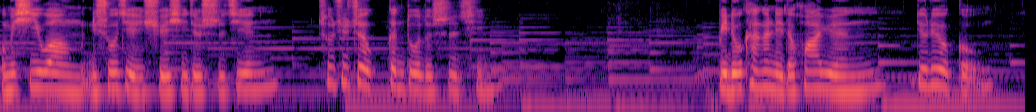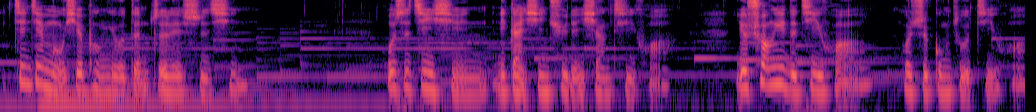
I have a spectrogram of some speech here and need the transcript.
我们希望你缩减学习的时间，出去做更多的事情，比如看看你的花园、遛遛狗、见见某些朋友等这类事情，或是进行你感兴趣的一项计划，有创意的计划，或是工作计划。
